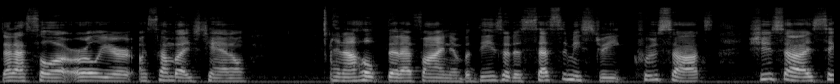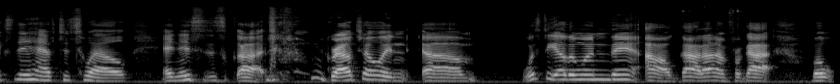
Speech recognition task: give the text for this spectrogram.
that I saw earlier on somebody's channel. And I hope that I find them. But these are the Sesame Street crew socks. Shoe size six and a half to 12. And this is got Groucho and um, what's the other one then? Oh, God, I don't forgot. But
